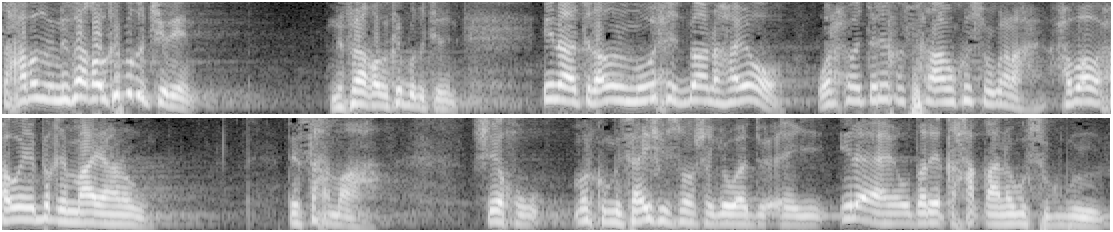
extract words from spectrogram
saxaabadu nifaaqa way ka baqi jireen inaad tirahdo muwaxid baan ahayoo war waxaway dariiqa saxdaan ku suganahay. Waxba waxa weeye baqi maayo anugu. Dee sax maaha sheekhu markuu masaa'ishii soo sheegay waa duceeyey. Ilaahay ou dariiqa xaqaa nagu sug buu yidhi.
